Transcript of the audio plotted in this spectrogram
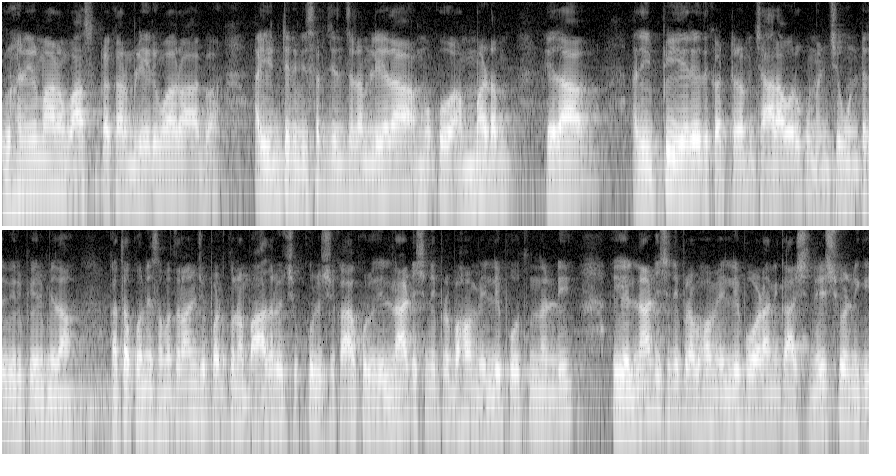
గృహ నిర్మాణం వాస్తు ప్రకారం లేనివారు ఆ ఇంటిని విసర్జించడం లేదా అమ్ముకో అమ్మడం లేదా అది ఇప్పి ఏరేది కట్టడం చాలా వరకు మంచిగా ఉంటుంది వీరి పేరు మీద. గత కొన్ని సంవత్సరాల నుంచి పడుతున్న బాధలు చిక్కులు చికాకులు ఎల్నాటి శని ప్రభావం వెళ్ళిపోతుందండి ఈ ఎల్నాటి శని ప్రభావం వెళ్ళిపోవడానికి ఆ శనేశ్వరునికి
